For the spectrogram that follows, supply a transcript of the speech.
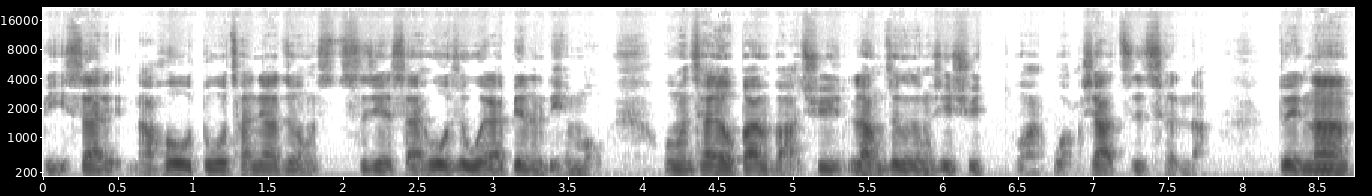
比赛，然后多参加这种世界赛，或者是未来变得联盟，我们才有办法去让这个东西去往往下支撑啊。对，那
